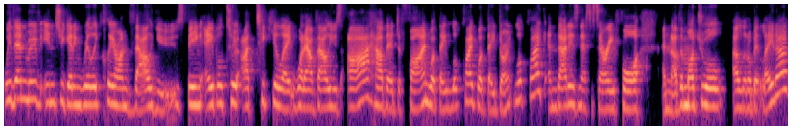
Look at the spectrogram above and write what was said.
We then move into getting really clear on values being able to articulate what our values are how they're defined what they look like what they don't look like and that is necessary for another module a little bit later.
